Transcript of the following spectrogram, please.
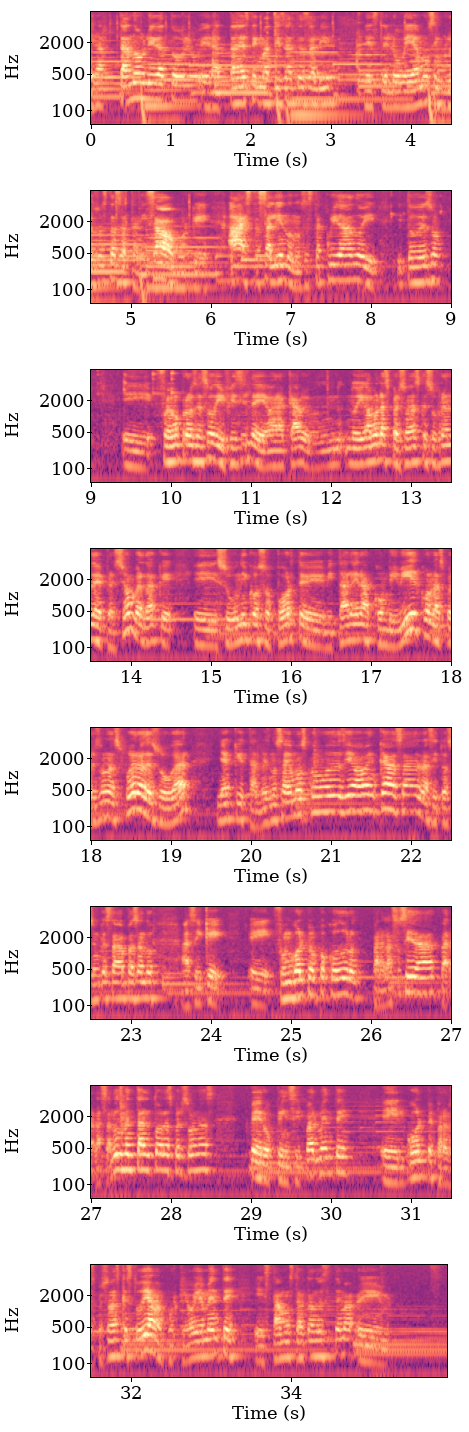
era tan obligatorio, era tan estigmatizante salir, este, lo veíamos incluso hasta satanizado, porque, ah, está saliendo, nos está cuidando y, todo eso. Eh, fue un proceso difícil de llevar a cabo. No, digamos las personas que sufren de depresión, ¿verdad? Que eh, su único soporte vital era convivir con las personas fuera de su hogar, ya que tal vez no sabemos cómo les llevaba en casa, la situación que estaba pasando. Así que eh, fue un golpe un poco duro para la sociedad, para la salud mental de todas las personas pero principalmente el golpe para las personas que estudiaban, porque obviamente estamos tratando este tema. Eh,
